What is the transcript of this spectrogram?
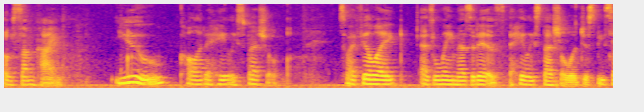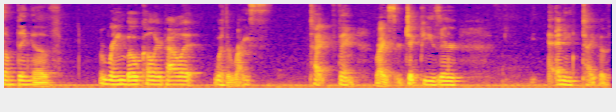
of some kind. You call it a Haley special, so I feel like, as lame as it is, a Haley special would just be something of a rainbow color palette with a rice type thing, rice or chickpeas or any type of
